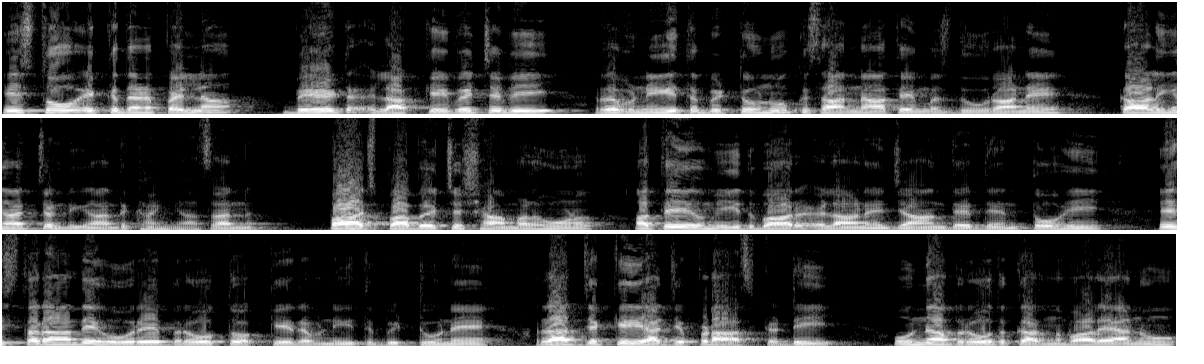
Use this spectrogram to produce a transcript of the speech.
ਇਸ ਤੋਂ ਇੱਕ ਦਿਨ ਪਹਿਲਾਂ ਬੇਟ ਇਲਾਕੇ ਵਿੱਚ ਵੀ ਰਵਨੀਤ ਬਿੱਟੂ ਨੂੰ ਕਿਸਾਨਾਂ ਅਤੇ ਮਜ਼ਦੂਰਾਂ ਨੇ ਕਾਲੀਆਂ ਝੰਡੀਆਂ ਦਿਖਾਈਆਂ ਸਨ। ਭਾਜਪਾ ਵਿੱਚ ਸ਼ਾਮਲ ਹੋਣ ਅਤੇ ਉਮੀਦਵਾਰ ਐਲਾਨੇ ਜਾਣ ਦੇ ਦਿਨ ਤੋਂ ਹੀ ਇਸ ਤਰ੍ਹਾਂ ਦੇ ਹੋ ਰਹੇ ਵਿਰੋਧ ਤੋਂ ਅੱਕੇ ਰਵਨੀਤ ਬਿੱਟੂ ਨੇ ਰੱਜ ਕੇ ਅੱਜ ਪੜਾਸ ਕੱਢੀ। ਉਹਨਾਂ ਵਿਰੋਧ ਕਰਨ ਵਾਲਿਆਂ ਨੂੰ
